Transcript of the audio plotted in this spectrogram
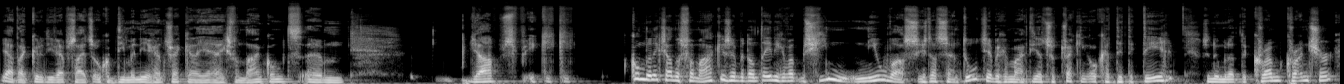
Ja, dan kunnen die websites ook op die manier gaan tracken dat je ergens vandaan komt. Um, ja, ik, ik, ik kon er niks anders van maken. Ze hebben dan het enige wat misschien nieuw was, is dat ze een tooltje hebben gemaakt die dat soort tracking ook gaat detecteren. Ze noemen dat de Crumb Cruncher.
